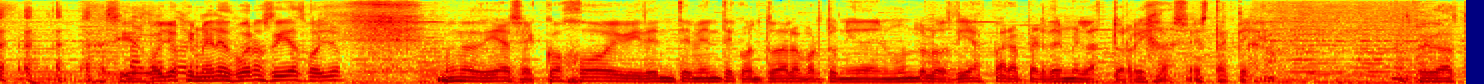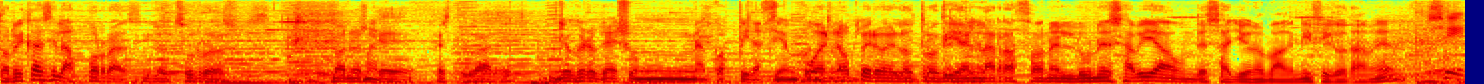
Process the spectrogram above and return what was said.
Así es. Goyo Jiménez, buenos días, Goyo. Buenos días, escojo evidentemente con toda la oportunidad del mundo los días para perderme las torrijas, está claro. Las torrijas y las porras y los churros. Bueno, es que festivales. Yo creo que es una conspiración. Bueno, pero el otro día en La Razón, el lunes, había un desayuno magnífico también. Sí.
